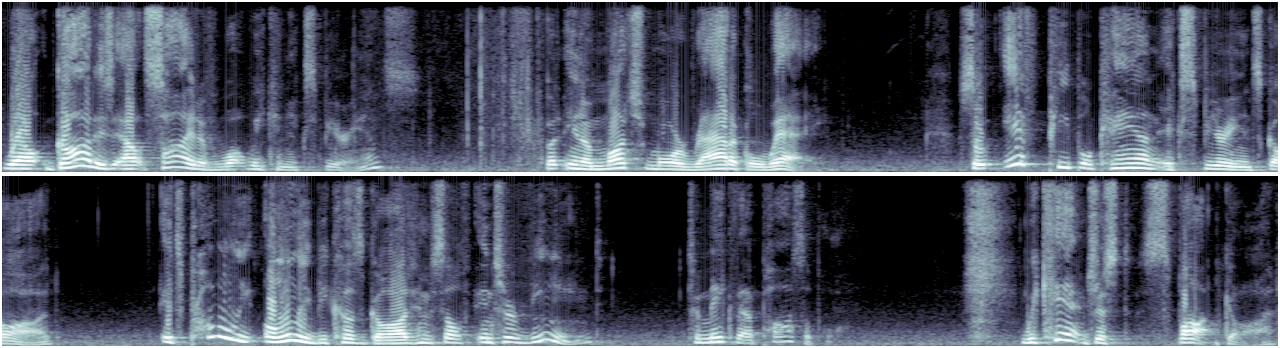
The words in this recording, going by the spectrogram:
Well, God is outside of what we can experience but in a much more radical way. So if people can experience God, it's probably only because God himself intervened to make that possible. We can't just spot God.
